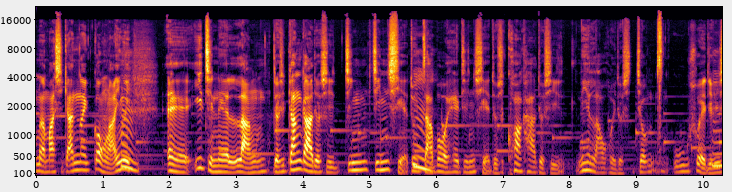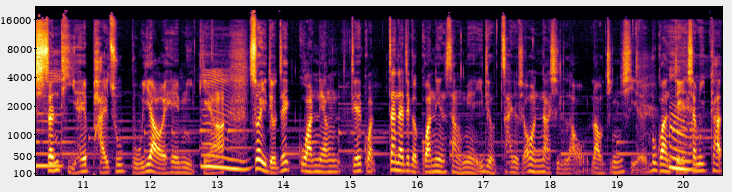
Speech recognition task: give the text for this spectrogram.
嘛嘛是安尼讲啦，因为嗯诶、以前的人就是感觉就是经经血对嗯。查某的迄经血，就是看卡就是你的老血就是种污秽，就是身体迄排出不要的迄物件。嗯。所以就这观念，这观站在这个观念上面，一定有知就是哦，那是老老经血，不管伫嗯什么较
